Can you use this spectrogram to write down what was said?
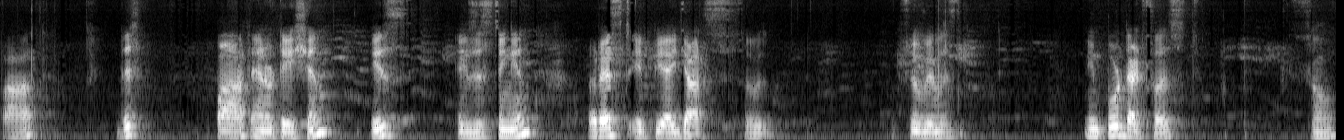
path this path annotation is existing in rest api jars. So so we will import that first. So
